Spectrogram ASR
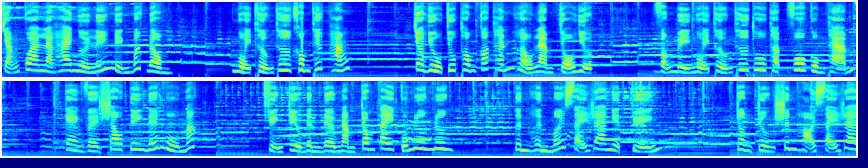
Chẳng qua là hai người lý niệm bất đồng. Ngụy Thượng Thư không thích hắn. Cho dù Chu Thông có thánh hậu làm chỗ dựa, Vẫn bị Ngụy Thượng Thư thu thập vô cùng thảm. Càng về sau tiên đế mù mắt. Chuyện triều đình đều nằm trong tay của nương nương. Tình hình mới xảy ra nghịch chuyển. Trần Trường Sinh hỏi xảy ra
